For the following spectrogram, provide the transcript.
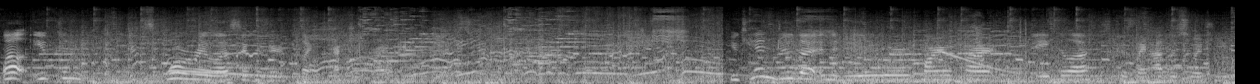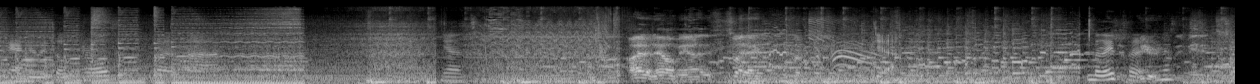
Well, you can. It's more realistic if you're like actually driving. You can do that in the newer Mario Kart 8 Deluxe because they have the Switch and you can do the tilt controls. But uh, yeah, I don't know, man. It's why I yeah. But they it's put it. weird because they made it so.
